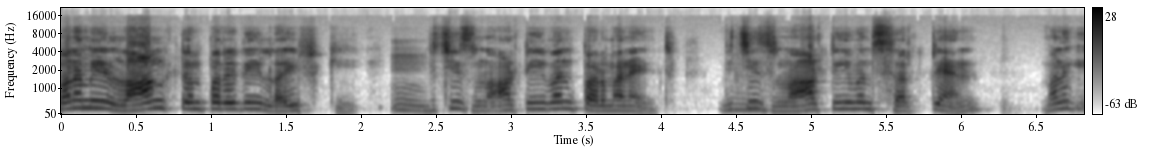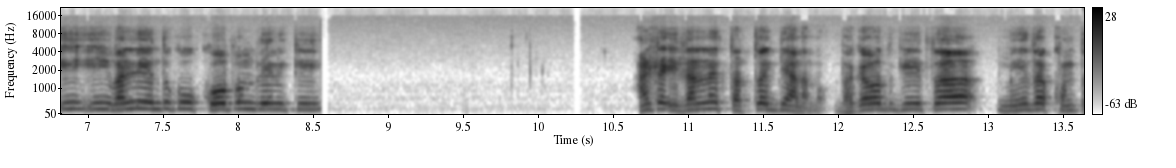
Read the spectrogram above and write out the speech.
మనం ఈ లాంగ్ టెంపరీ లైఫ్కి which is not even permanent which is not even certain మనకి ఇవన్నీ ఎందుకు? కోపం దేనికి? అంటే ఇదన్నీ తత్వజ్ఞానము. భగవద్గీత మీద కొంత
